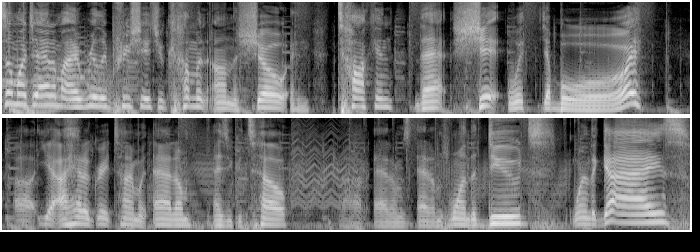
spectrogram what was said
So much, Adam. I really appreciate you coming on the show and talking that shit with your boy. Uh, yeah, I had a great time with Adam, as you can tell. Uh, Adam's Adam's one of the dudes, one of the guys,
